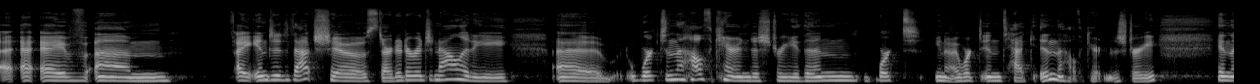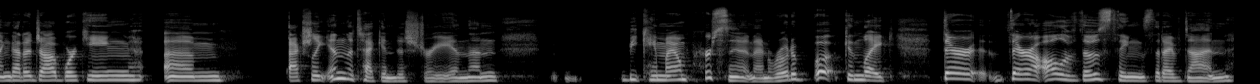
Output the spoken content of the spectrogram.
I, I've um, I ended that show, started Originality, uh, worked in the healthcare industry, then worked, you know, I worked in tech in the healthcare industry, and then got a job working um, actually in the tech industry, and then became my own person and wrote a book. And like, there, there are all of those things that I've done.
